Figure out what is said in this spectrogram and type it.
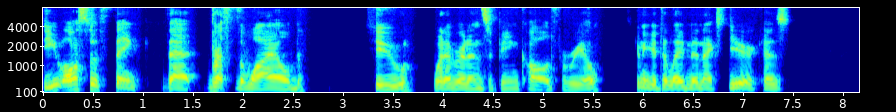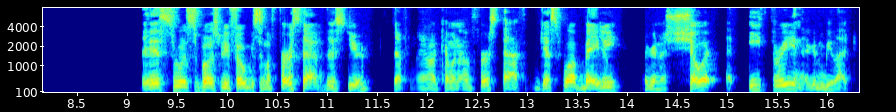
do you also think that Breath of the Wild two, whatever it ends up being called for real, is going to get delayed into next year because this was supposed to be focused on the first half this year. Definitely not coming out the first half. Guess what, baby? They're gonna show it at E3 and they're gonna be like,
